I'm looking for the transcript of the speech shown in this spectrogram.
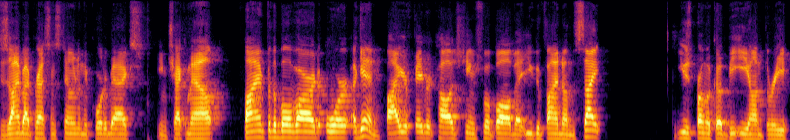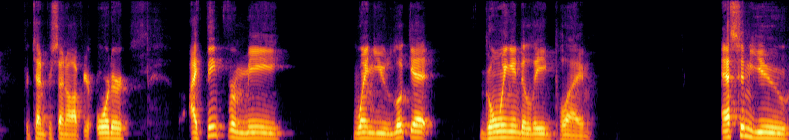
designed by Preston Stone and the quarterbacks. You can check them out, buy them for the Boulevard, or again, buy your favorite college team's football that you can find on the site. Use promo code BE on 3 for 10% off your order. I think for me, when you look at going into league play, SMU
